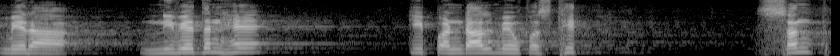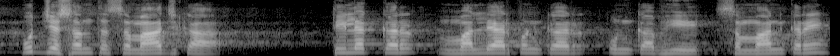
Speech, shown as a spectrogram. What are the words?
मेरा निवेदन है कि पंडाल में उपस्थित संत, पूज्य संत समाज का तिलक कर, माल्यार्पण कर, उनका भी सम्मान करें।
